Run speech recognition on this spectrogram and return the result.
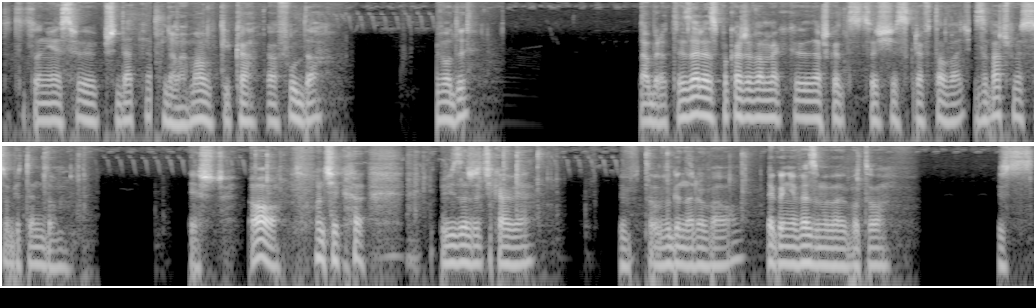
To, to nie jest y, przydatne. Dobra, mam kilka fooda. Wody. Dobra, to zaraz pokażę wam jak y, na przykład coś się skraftować. Zobaczmy sobie ten dom. Jeszcze. O, ciekawe. Widzę, że ciekawie to wygenerowało. Tego nie wezmę, bo to jest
